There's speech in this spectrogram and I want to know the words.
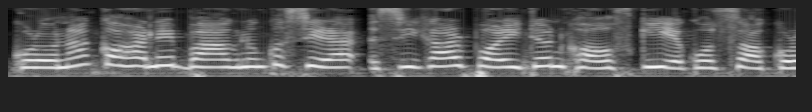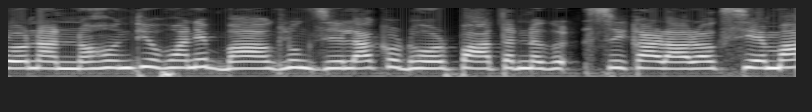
कोरोना कहरले बागलुङको शिकार पर्यटन खस्किएको छ। कोरोना नहुन्थ्यो भने बागलुङ जिल्लाको ढोरपाता नगर शिकार आरक्षमा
